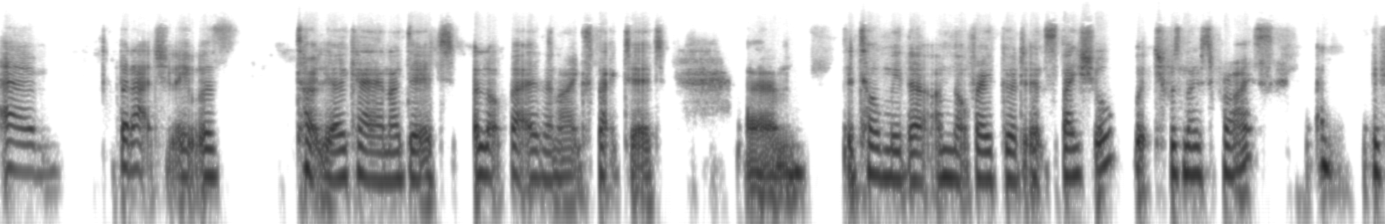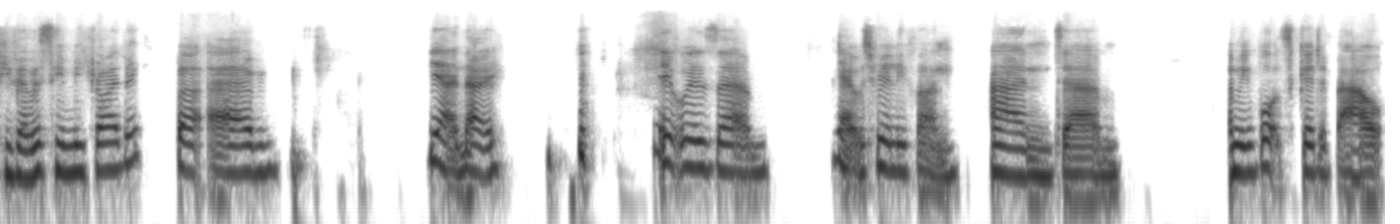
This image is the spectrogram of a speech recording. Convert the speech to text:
Um, but actually, it was totally okay. And I did a lot better than I expected. Um, it told me that I'm not very good at spatial, which was no surprise if you've ever seen me driving. But um, yeah, no, it was, um, yeah, it was really fun. And um, I mean, what's good about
